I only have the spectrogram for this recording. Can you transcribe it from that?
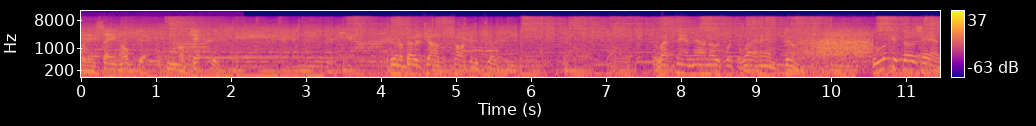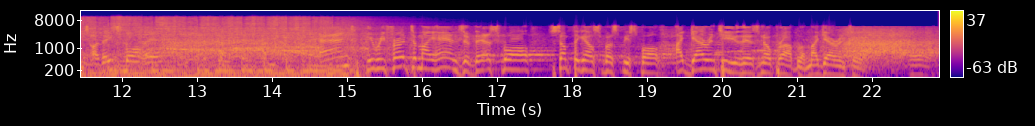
for insane object, objectives. doing a better job of talking to each other. The left hand now knows what the right hand is doing. Look at those hands. Are they small hands? and he referred to my hands. If they're small, something else must be small. I guarantee you there's no problem. I guarantee it.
